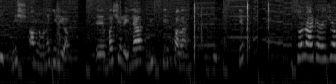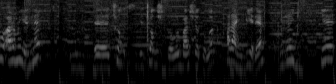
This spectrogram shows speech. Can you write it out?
bitmiş anlamına geliyor. E, başarıyla bitti falan gelecektir. Sonra arkadaşlar bu arama yerine e, çalı, size çalıştır olur, başlat olur. Herhangi bir yere rege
